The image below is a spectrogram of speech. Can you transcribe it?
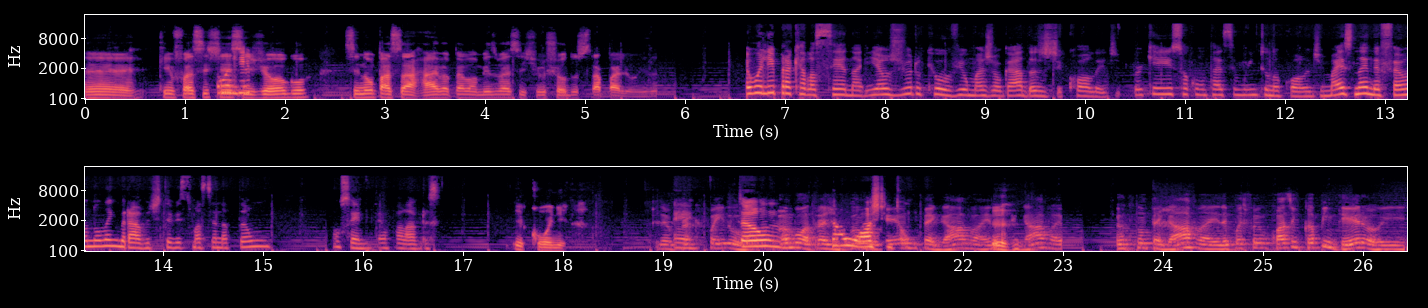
é, quem for assistir esse jogo, se não passar raiva, pelo menos vai assistir o show dos Trapalhões. Né? Eu olhei para aquela cena e eu juro que eu ouvi umas jogadas de college, porque isso acontece muito no college, mas na NFL eu não lembrava de ter visto uma cena tão. Não sei, não tenho palavras. Icônica. É. Foi indo Então- atrás de então fumble, Washington. um não pegava, ele não pegava, aí o outro não pegava, e depois foi quase o campo inteiro. E,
